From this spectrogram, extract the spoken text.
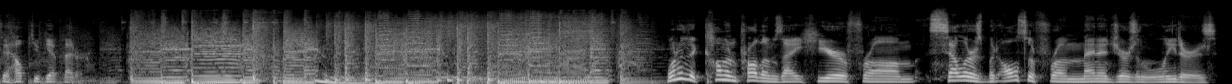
to help you get better. One of the common problems I hear from sellers, but also from managers and leaders,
